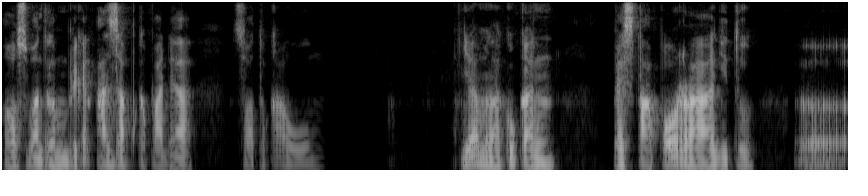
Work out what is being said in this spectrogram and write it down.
Allah SWT memberikan azab kepada suatu kaum ya melakukan pesta pora gitu uh,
